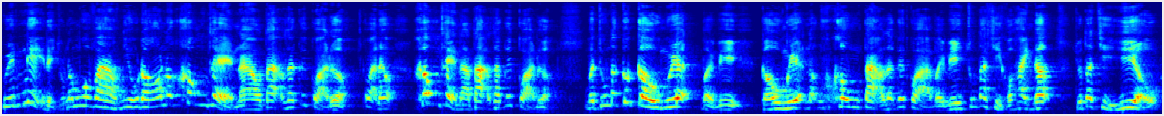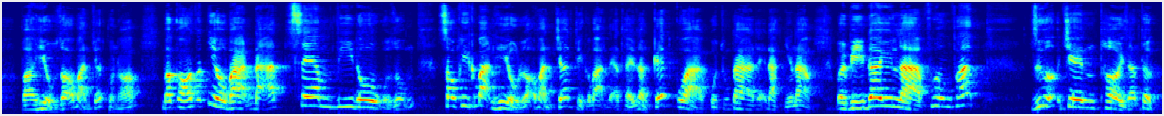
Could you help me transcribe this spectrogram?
khuyến nghị để chúng ta mua vào, điều đó nó không thể nào tạo ra kết quả được. Các bạn hiểu không? Không thể nào tạo ra kết quả được. Mà chúng ta cứ cầu nguyện, bởi vì cầu nguyện nó cũng không tạo ra kết quả, bởi vì chúng ta chỉ có hành động, chúng ta chỉ hiểu và hiểu rõ bản chất của nó. Và có rất nhiều bạn đã xem video của Dũng. Sau khi các bạn hiểu rõ bản chất thì các bạn sẽ thấy rằng kết quả của chúng ta sẽ đạt như nào. Bởi vì đây là phương pháp dựa trên thời gian thực.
